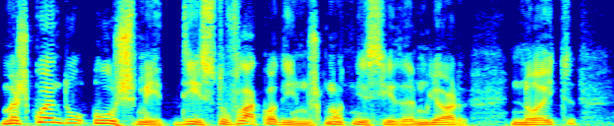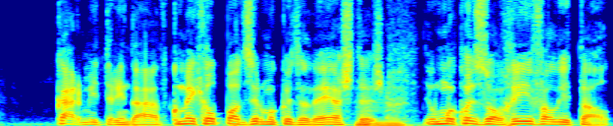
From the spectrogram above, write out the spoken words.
Mas quando o Schmidt disse do Vlaco Dimos que não tinha sido a melhor noite, Carme Trindade, como é que ele pode dizer uma coisa destas? Uma coisa horrível e tal.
